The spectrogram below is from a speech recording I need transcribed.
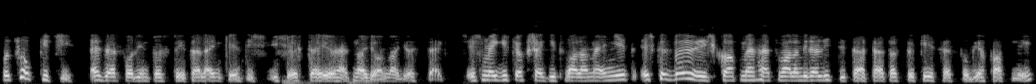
hogy sok kicsi, ezer forintos tételenként is, is összejöhet nagyon nagy összeg. És mégiscsak segít valamennyit, és közben ő is kap, mert hát valamire licitált, tehát azt ő készhez fogja kapni.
